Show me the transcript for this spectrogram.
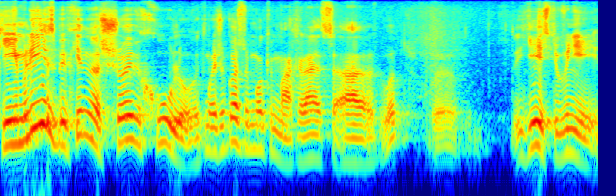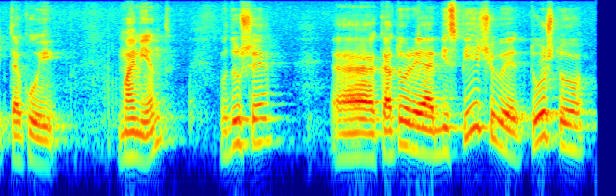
Киемли из Бифхина Шоев хулу. Вот мой Косу Моки Махрается. А вот э, есть в ней такой момент в душе, э, который обеспечивает то, что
